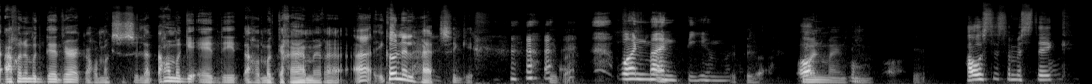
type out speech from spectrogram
ako na magde-direct, ako magsusulat, ako mag-edit, ako magka-camera. Ah, ikaw na lahat, sige. diba? One man team. Ito. Oh. One man team. how is this a mistake?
